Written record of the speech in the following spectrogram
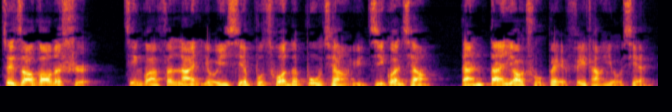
最糟糕的是，尽管芬兰有一些不错的步枪与机关枪，但弹药储备非常有限。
